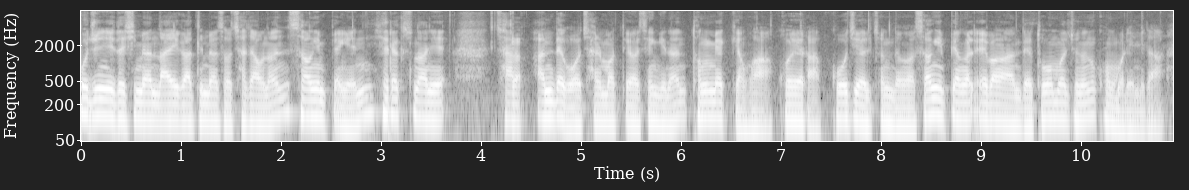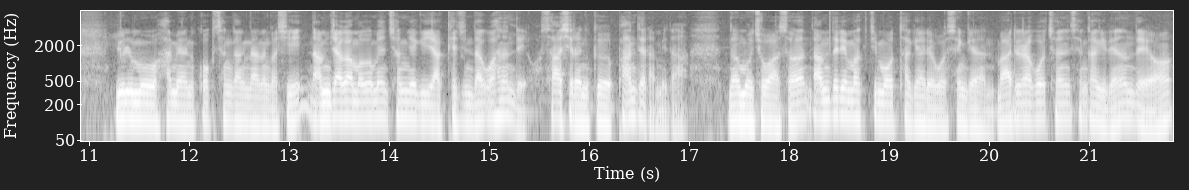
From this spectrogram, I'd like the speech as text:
꾸준히 드시면 나이가 들면서 찾아오는 성인병인 혈액순환이 잘 안 되고 잘못되어 생기는 동맥경화, 고혈압, 고지혈증 등의 성인병을 예방하는 데 도움을 주는 곡물입니다. 율무하면 꼭 생각나는 것이 남자가 먹으면 정력이 약해진다고 하는데요. 사실은 그 반대랍니다. 너무 좋아서 남들이 먹지 못하게 하려고 생기는 말이라고 전 생각이 되는데요.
